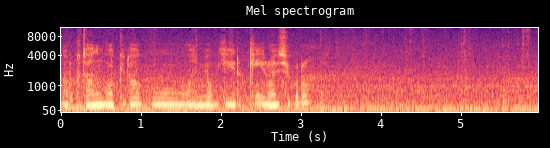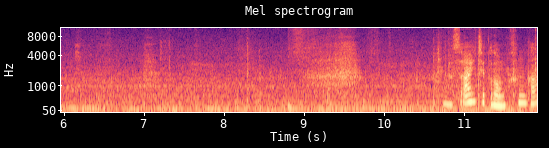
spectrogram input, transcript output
나쁘지 않은 것 같기도 하고 아니면 여기 이렇게 이런 식으로 사이즈가 너무 큰가?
